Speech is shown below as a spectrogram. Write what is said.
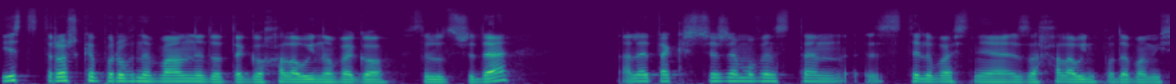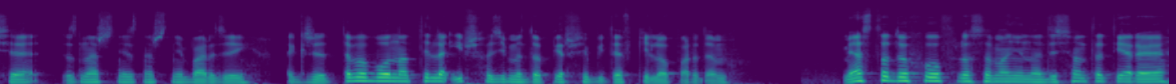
Jest troszkę porównywalny do tego halloweenowego stylu 3D, ale tak szczerze mówiąc, ten styl właśnie za Halloween podoba mi się znacznie, znacznie bardziej. Także to by było na tyle i przechodzimy do pierwszej bitewki Leopardem. Miasto duchów, losowanie na 10 tiery.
